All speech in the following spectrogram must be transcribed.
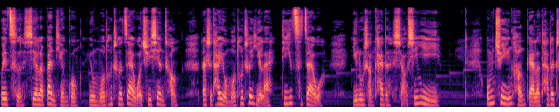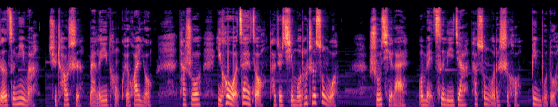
为此歇了半天工，用摩托车载我去县城。那是他有摩托车以来第一次载我，一路上开得小心翼翼。我们去银行改了他的折子密码。去超市买了一桶葵花油，他说以后我再走，他就骑摩托车送我。数起来，我每次离家，他送我的时候并不多。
